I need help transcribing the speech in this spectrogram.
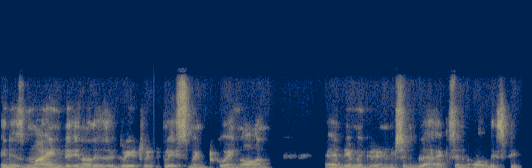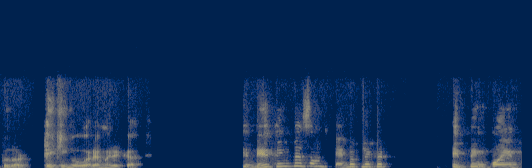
in his mind, you know, there's a great replacement going on, and immigrants and blacks and all these people are taking over America. Do you think there's some kind of like a tipping point?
